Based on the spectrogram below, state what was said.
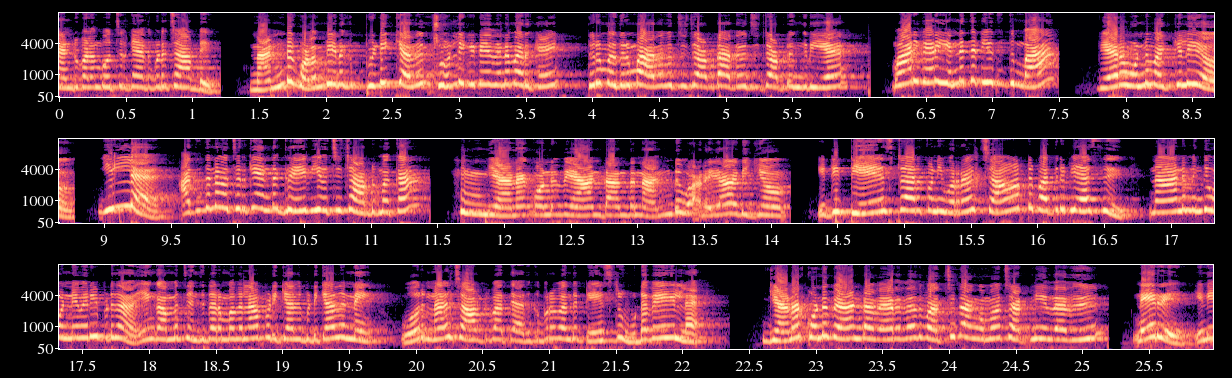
நண்டு குழம்பு வச்சிருக்கேன் அது கூட சாப்பிடு. நண்டு குழம்பு எனக்கு பிடிக்காதுன்னு சொல்லிக்கிட்டே தானே இருக்கேன். திரும்ப திரும்ப அதை வச்சு சாப்பிட்டு அதை வச்சு சாப்பிட்டுங்கிறியே மாறி வேற என்ன தட்டி எடுத்துமா வேற ஒண்ணும் வைக்கலையோ இல்ல அதுதானே வச்சிருக்கேன் இந்த கிரேவி வச்சு சாப்பிடுமாக்கா எனக்கு ஒண்ணு வேண்டாம் அந்த நண்டு வரையா அடிக்கும் இது டேஸ்டா இருக்கும் நீ ஒரு நாள் சாப்பிட்டு பார்த்துட்டு பேசு நானும் வந்து உன்னை மாதிரி இப்படிதான் எங்க அம்மா செஞ்சு தரும்போதெல்லாம் பிடிக்காது பிடிக்காதுன்னு ஒரு நாள் சாப்பிட்டு பார்த்தேன் அதுக்கப்புறம் அந்த டேஸ்ட் விடவே இல்ல எனக்கு ஒண்ணு வேண்டாம் வேற ஏதாவது வச்சு தாங்கம்மா சட்னி ஏதாவது நேரு இனி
